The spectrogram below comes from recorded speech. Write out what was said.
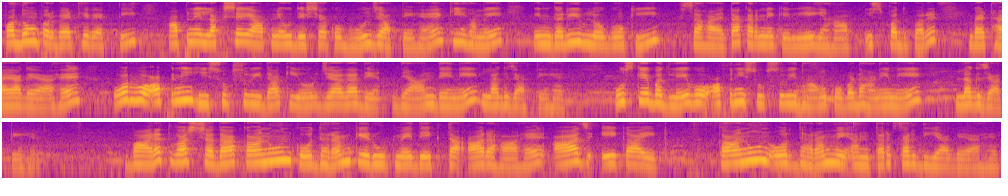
पदों पर बैठे व्यक्ति अपने लक्ष्य या अपने उद्देश्य को भूल जाते हैं कि हमें इन गरीब लोगों की सहायता करने के लिए यहाँ इस पद पर बैठाया गया है। और वो अपनी ही सुख सुविधा की ओर ज़्यादा ध्यान देने लग जाते हैं। उसके बदले वो अपनी सुख सुविधाओं को बढ़ाने में लग जाते हैं। भारतवर्ष सदा कानून को धर्म के रूप में देखता आ रहा है। आज एकाएक कानून और धर्म में अंतर कर दिया गया है।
